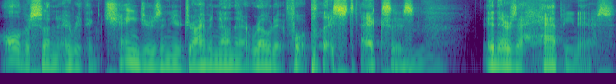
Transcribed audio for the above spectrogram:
all of a sudden everything changes and you're driving down that road at Fort Bliss, Texas, mm. and there's a happiness.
